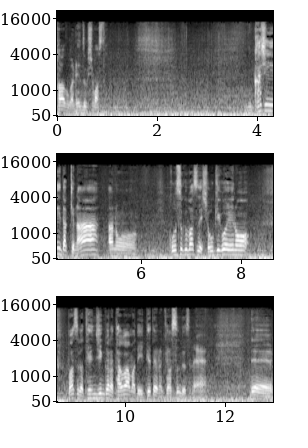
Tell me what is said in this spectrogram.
カーブが連続しますと昔だっけなあの高速バスで小気越えのバスが天神から田川まで行ってたような気がするんですね。で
